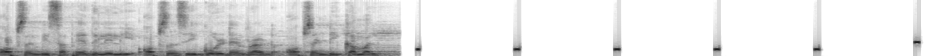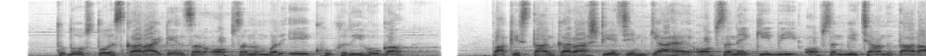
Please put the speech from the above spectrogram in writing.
option B सफ़ेद lily option C golden rod option D कमल। तो दोस्तों, इसका right answer option number A khukri होगा। पाकिस्तान का राष्ट्रीय चिन्ह क्या है? Option A kiwi. Option B चाँद तारा।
